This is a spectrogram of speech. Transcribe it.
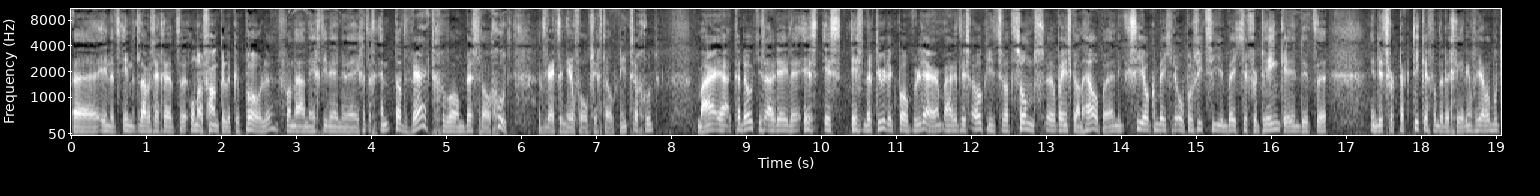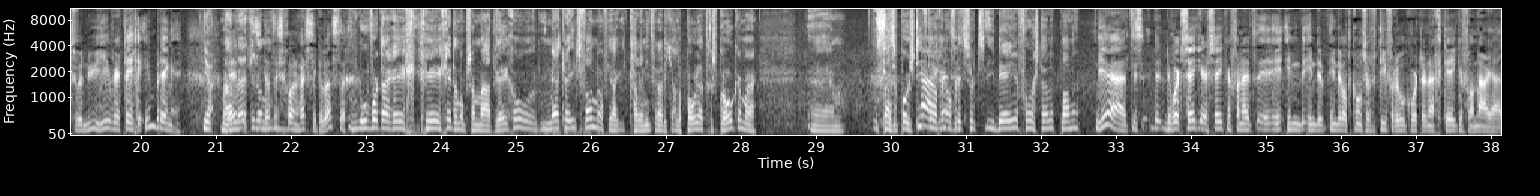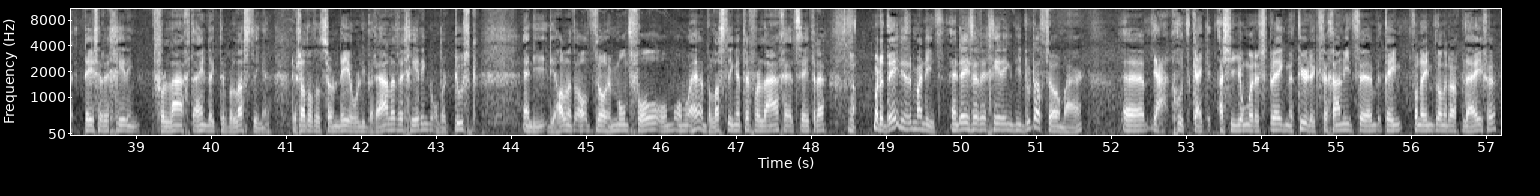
Eh, in, het, in het, laten we zeggen, het eh, onafhankelijke Polen van na 1991. En dat werkt gewoon best wel goed. Het werkt in heel veel opzichten ook niet zo goed. Maar ja, cadeautjes uitdelen is, is, is natuurlijk populair. Maar het is ook iets wat soms eh, opeens kan helpen. En ik zie ook een beetje de oppositie een beetje verdrinken in dit, in dit soort tactieken van de regering. Van ja, wat moeten we nu hier weer tegen inbrengen? Ja. maar merk dat, je dan, dat is gewoon hartstikke lastig. hoe wordt daar gereage- gereageerd dan op zo'n maatregel? Merk je daar iets van? Of ja, ik ga er niet vanuit dat je alle Polen hebt gesproken, maar ehm, staan ze positief Nou, tegenover mensen- dit soort ideeën, voorstellen, plannen? Ja, het is, er wordt zeker, zeker vanuit eh, in de, in, de, in de wat conservatievere hoek wordt er naar gekeken van, nou ja, deze regering verlaagt eindelijk de belastingen. Er zat altijd zo'n neoliberale regering onder Tusk. En die, die hadden het altijd wel hun mond vol om, om hè, belastingen te verlagen, et cetera. Ja. Maar dat deden ze maar niet. En deze regering die doet dat zomaar. Eh, ja, goed, kijk, als je jongeren spreekt, natuurlijk, ze gaan niet eh, meteen van de een op de andere dag blijven.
